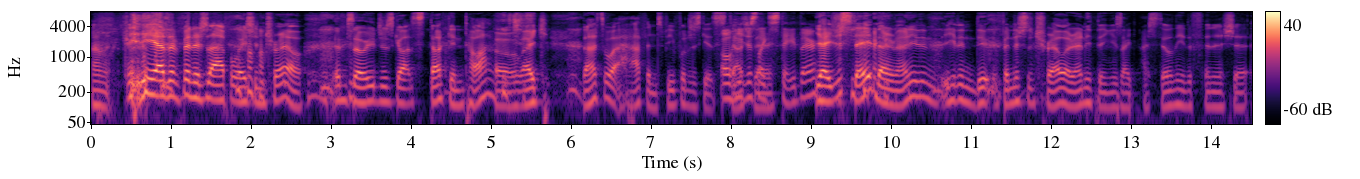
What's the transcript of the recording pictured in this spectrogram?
Um, he hasn't finished the Appalachian Trail, and so he just got stuck in Tahoe. Like that's what happens. People just get Oh, he just there. like stayed there. yeah, he just stayed there, man. He didn't he didn't do finish the trail or anything. He's like, I still need to finish it,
